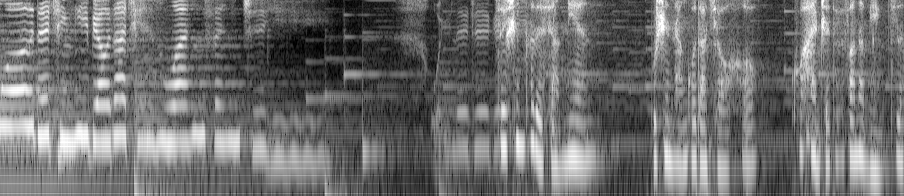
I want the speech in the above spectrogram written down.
我的情意表达千万分之一。为了这最深刻的想念，不是难过到酒后哭喊着对方的名字，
